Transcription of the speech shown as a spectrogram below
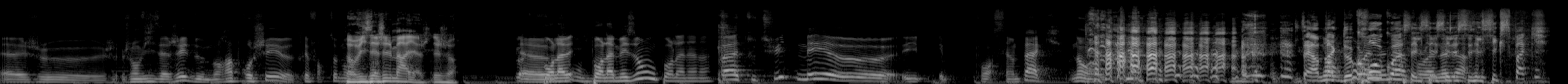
Euh, je- je- J'envisageais de me rapprocher euh, très fortement. T'as envisagé le mariage déjà. Euh, pour, la, pour- la maison ou pour la nana? Pas tout de suite, mais euh, et- et pour- c'est un pack. Non. C'est un Non, pack de crocs quoi, c'est le, nana. c'est le six pack.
